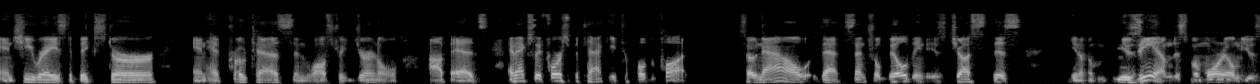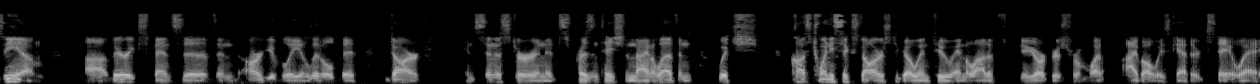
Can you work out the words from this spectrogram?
And she raised a big stir and had protests and Wall Street Journal op-eds and actually forced Pataki to pull the plug. So now that central building is just this, you know, museum, this memorial museum, uh, very expensive and arguably a little bit dark and sinister in its presentation of 9-11, which cost $26 to go into. And a lot of New Yorkers, from what I've always gathered, stay away.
